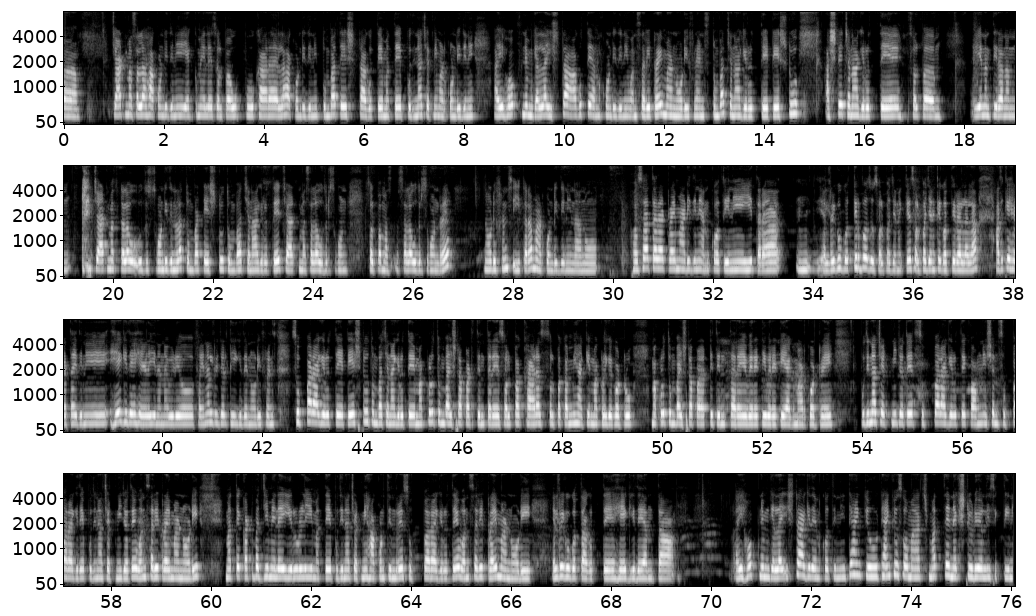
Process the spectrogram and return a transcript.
ಚಾಟ್ ಮಸಾಲ ಹಾಕ್ಕೊಂಡಿದ್ದೀನಿ ಎಗ್ ಮೇಲೆ ಸ್ವಲ್ಪ ಉಪ್ಪು, ಖಾರ ಎಲ್ಲ ಹಾಕ್ಕೊಂಡಿದ್ದೀನಿ ತುಂಬ ಟೇಸ್ಟ್ ಆಗುತ್ತೆ ಮತ್ತು ಪುದೀನ ಚಟ್ನಿ ಮಾಡ್ಕೊಂಡಿದ್ದೀನಿ. ಐ ಹೋಪ್ ನಿಮಗೆಲ್ಲ ಇಷ್ಟ ಆಗುತ್ತೆ ಅಂದ್ಕೊಂಡಿದ್ದೀನಿ ಒಂದು ಸರಿ ಟ್ರೈ ಮಾಡಿ ನೋಡಿ ಫ್ರೆಂಡ್ಸ್ ತುಂಬ ಚೆನ್ನಾಗಿರುತ್ತೆ ಟೇಸ್ಟು ಅಷ್ಟೇ ಚೆನ್ನಾಗಿರುತ್ತೆ. ಸ್ವಲ್ಪ ಏನಂತೀರ ನಾನು ಚಾಟ್ ಮಸಾಲ ಉದುರಿಸ್ಕೊಂಡಿದ್ದೀನಲ್ಲ, ತುಂಬ ಟೇಸ್ಟು ತುಂಬ ಚೆನ್ನಾಗಿರುತ್ತೆ. ಚಾಟ್ ಮಸಾಲ ಉದುರಿಸ್ಕೊಂಡು, ಸ್ವಲ್ಪ ಮಸಾಲ ಉದುರಿಸ್ಕೊಂಡ್ರೆ ನೋಡಿ ಫ್ರೆಂಡ್ಸ್ ಈ ಥರ ಮಾಡ್ಕೊಂಡಿದ್ದೀನಿ ನಾನು. ಹೊಸ ಥರ ಟ್ರೈ ಮಾಡಿದ್ದೀನಿ ಅನ್ಕೋತೀನಿ. ಈ ಥರ ಎಲ್ರಿಗೂ ಗೊತ್ತಿರ್ಬೋದು ಸ್ವಲ್ಪ ಜನಕ್ಕೆ ಸ್ವಲ್ಪ ಜನಕ್ಕೆ ಗೊತ್ತಿರಲ್ಲಲ್ಲ. ಅದಕ್ಕೆ ಹೇಳ್ತಾ ಇದ್ದೀನಿ. ಹೇಗಿದೆ ಹೇಳಿ ನನ್ನ ವಿಡಿಯೋ ಫೈನಲ್ ರಿಸಲ್ಟ್ ಹೀಗಿದೆ ನೋಡಿ ಫ್ರೆಂಡ್ಸ್ ಸೂಪರ್ ಆಗಿರುತ್ತೆ ಟೇಸ್ಟು ತುಂಬ ಚೆನ್ನಾಗಿರುತ್ತೆ. ಮಕ್ಕಳು ತುಂಬ ಇಷ್ಟಪಟ್ಟು ತಿಂತಾರೆ. ಸ್ವಲ್ಪ ಖಾರ, ಸ್ವಲ್ಪ ಕಮ್ಮಿ ಹಾಕಿ ಮಕ್ಕಳಿಗೆ ಕೊಟ್ಟರು ಮಕ್ಕಳು ತುಂಬ ಇಷ್ಟಪಟ್ಟು ತಿಂತಾರೆ. ವೆರೈಟಿ ವೆರೈಟಿಯಾಗಿ ಮಾಡಿಕೊಟ್ರೆ. ಪುದೀನ ಚಟ್ನಿ ಜೊತೆ ಸೂಪರಾಗಿರುತ್ತೆ ಕಾಂಬಿನೇಷನ್ ಸೂಪರಾಗಿದೆ ಪುದೀನ ಚಟ್ನಿ ಜೊತೆ. ಒಂದು ಸರಿ ಟ್ರೈ ಮಾಡಿ ನೋಡಿ. ಮತ್ತು ಕಟ್ ಬಜ್ಜಿ ಮೇಲೆ ಈರುಳ್ಳಿ ಮತ್ತು ಪುದೀನ ಚಟ್ನಿ ಹಾಕ್ಕೊಂಡು ತಿಂದರೆ ಸೂಪರಾಗಿರುತ್ತೆ ಒಂದು ಸರಿ ಟ್ರೈ ಮಾಡಿ ನೋಡಿ. ಎಲ್ರಿಗೂ ಗೊತ್ತಾಗುತ್ತೆ ಹೇಗಿದೆ ಅಂತ. ಐ ಹೋಪ್ ನಿಮಗೆಲ್ಲ ಇಷ್ಟ ಆಗಿದೆ ಅನ್ಕೋತೀನಿ. Thank you thank you so much ಮತ್ತೆ ನೆಕ್ಸ್ಟ್ ವಿಡಿಯೋಲಿ ಸಿಗ್ತೀನಿ.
